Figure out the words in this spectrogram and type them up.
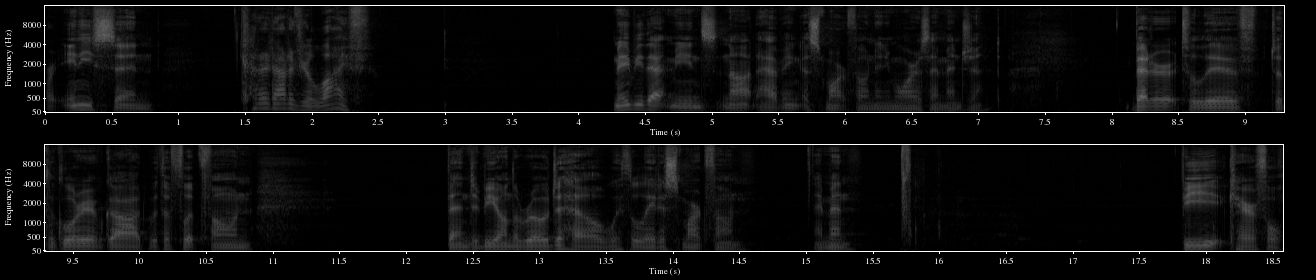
or any sin. Cut it out of your life. Maybe that means not having a smartphone anymore, as I mentioned. Better to live to the glory of God with a flip phone than to be on the road to hell with the latest smartphone. Amen. Be careful.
